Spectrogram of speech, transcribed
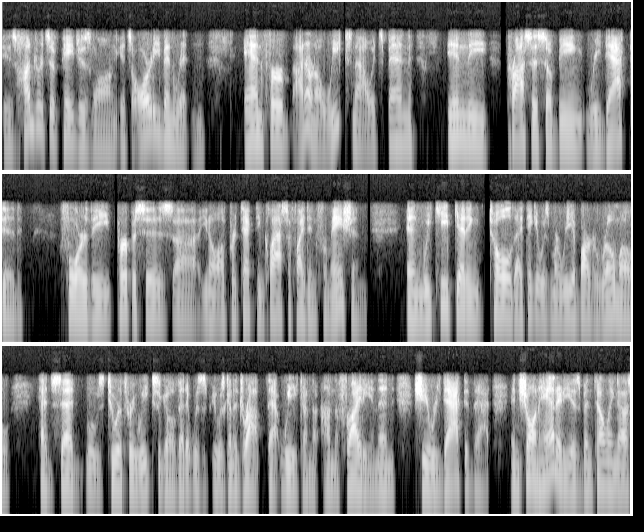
is hundreds of pages long. It's already been written, and for I don't know weeks now, it's been in the process of being redacted for the purposes, uh, you know, of protecting classified information. And we keep getting told. I think it was Maria Bartiromo had said well, it was two or three weeks ago that it was it was going to drop that week on the on the Friday, and then she redacted that. And Sean Hannity has been telling us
